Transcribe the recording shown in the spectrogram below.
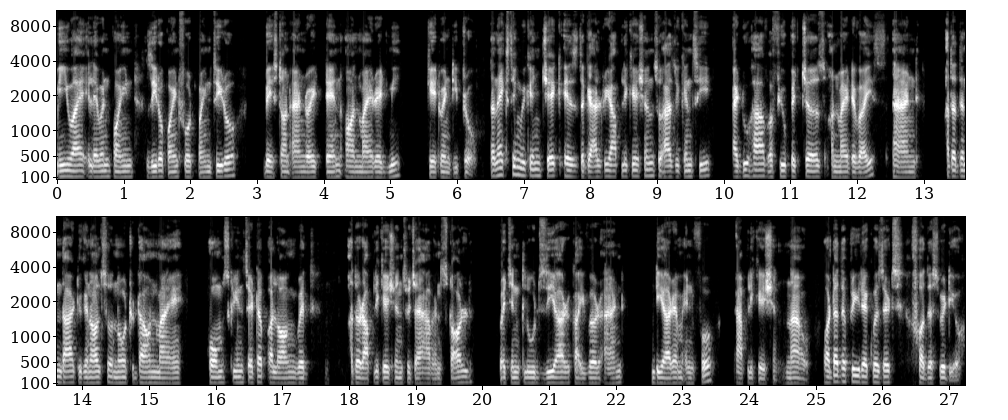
MIUI 11.0.4.0 based on Android 10 on my Redmi K20 Pro. The next thing we can check is the gallery application. So as you can see, I do have a few pictures on my device and other than that, you can also note down my home screen setup along with other applications which I have installed, which include Z Archiver and DRM Info application. Now, what are the prerequisites for this video?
